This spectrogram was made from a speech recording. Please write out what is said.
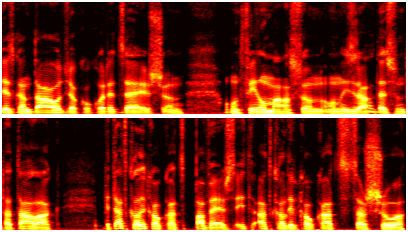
diezgan daudz jau kaut ko redzējuši un, un filmās un, un izrādēs un tā tālāk. Bet atkal ir kaut kāds pavērs, atkal ir kaut kāds ar šo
